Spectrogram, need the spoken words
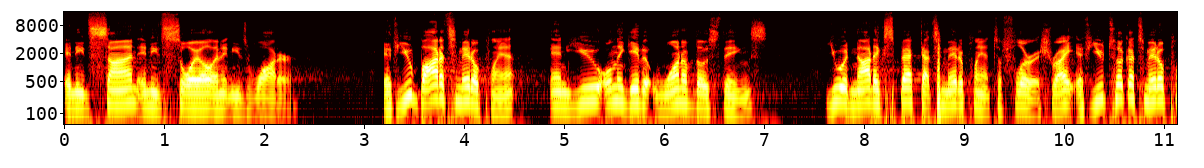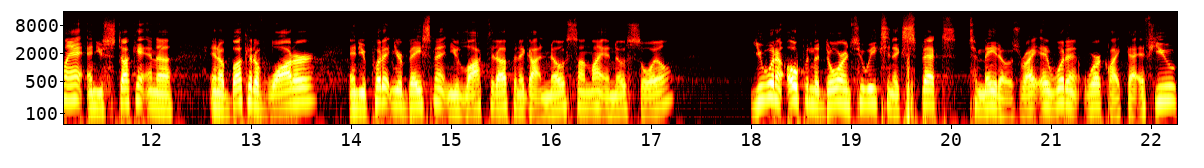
It needs sun, it needs soil, and it needs water. If you bought a tomato plant and you only gave it one of those things, you would not expect that tomato plant to flourish, right? If you took a tomato plant and you stuck it in a, in a bucket of water and you put it in your basement and you locked it up and it got no sunlight and no soil, you wouldn't open the door in two weeks and expect tomatoes, right? It wouldn't work like that. If you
